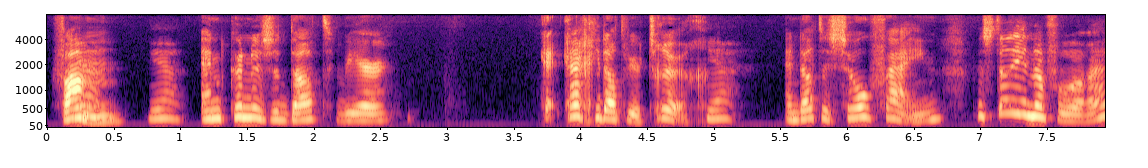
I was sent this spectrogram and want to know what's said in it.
van. ja, En kunnen ze dat weer, krijg je dat weer terug. ja. En dat is zo fijn. Maar stel je nou voor, hè.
